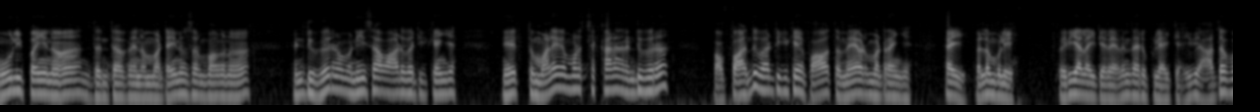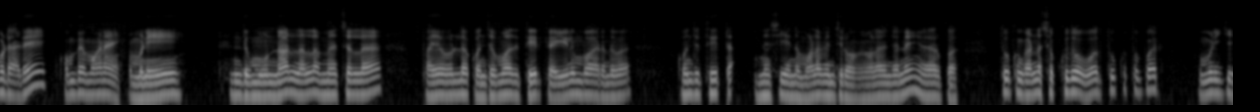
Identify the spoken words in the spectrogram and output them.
மூலி பையனும் இந்த இந்த நம்ம டைனோசர் மகனும் ரெண்டு பேரும் நம்ம நீசாக வாடு வாட்டிருக்காங்க. நேற்று மலையில் முளைச்சக்காலம் ரெண்டு பேரும் அப்பா வந்து வெட்டிருக்கேன். பாவத்தை மேவிட விட ஐய் வெள்ளம்புலி பெரிய ஆள் ஆகிட்டே இளந்தாரு புள்ளி ஆகிட்டா இவ அதை விட அடே கொம்பே மகனே. அம்மனி ரெண்டு மூணு நாள் நல்ல மேட்சில் பயம் உள்ள கொஞ்சமாவது தீர்த்தா எலும்பாக இருந்தவ கொஞ்சம் தீர்த்தா. என்ன செய்ய என்ன மழை வெஞ்சிருவாங்க மழை வெஞ்சோன்னே எதாவது இருப்பா தூக்கம் கண்ணை சொக்குதோ? ஒரு தூக்கத்தை பார். அம்மனிக்கு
